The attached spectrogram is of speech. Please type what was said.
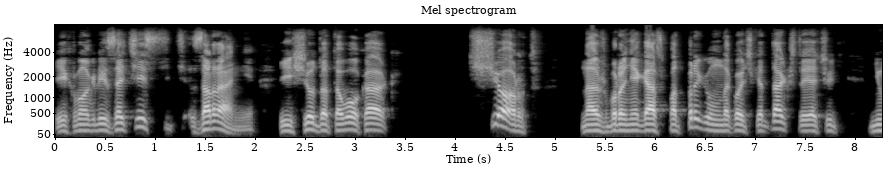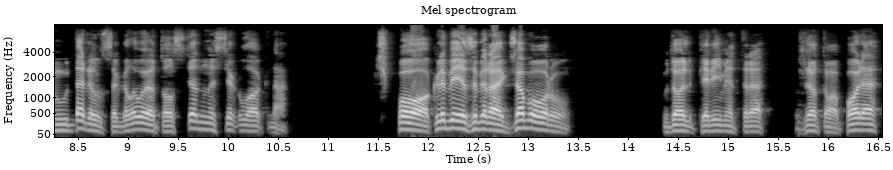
их могли зачистить заранее, еще до того, как... Черт! Наш бронегаз подпрыгнул на кочке так, что я чуть не ударился головой о толстенное стекло окна. Чпок, левее забирай, к забору! Вдоль периметра взлетного поля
